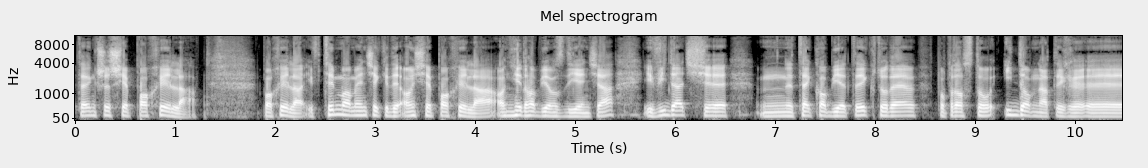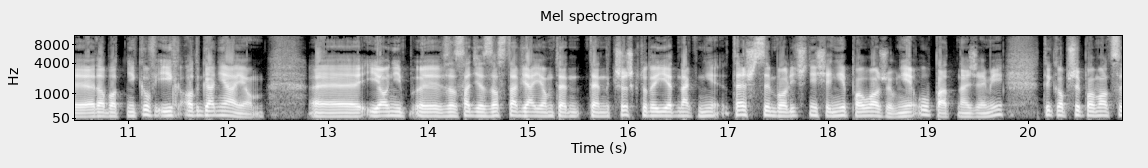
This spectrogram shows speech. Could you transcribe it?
Ten krzyż się pochyla pochyla i w tym momencie, kiedy on się pochyla, oni robią zdjęcia i widać mm, te kobiety, które po prostu idą na tych e, robotników i ich odganiają. E, I oni e, w zasadzie zostawiają ten, ten krzyż, który jednak nie, też symbolicznie się nie położył, nie upadł na ziemi, tylko przy pomocy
